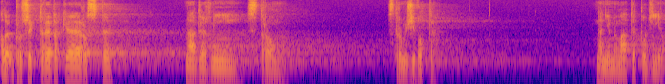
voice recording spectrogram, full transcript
ale uprostřed které také roste nádherný strom, strom života. Na něm máte podíl,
